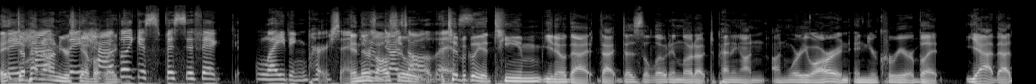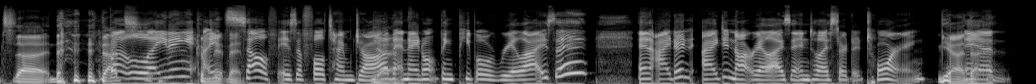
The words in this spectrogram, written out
It, depending on your they scale, have like, like, a specific lighting person, and there's also typically a team, you know, that that does the load in, load out, depending on on where you are in, in your career. But yeah, that's uh, that's but lighting commitment. itself is a full time job, yeah. and I don't think people realize it. And I don't, I did not realize it until I started touring. Yeah, and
